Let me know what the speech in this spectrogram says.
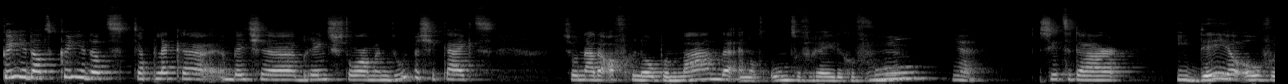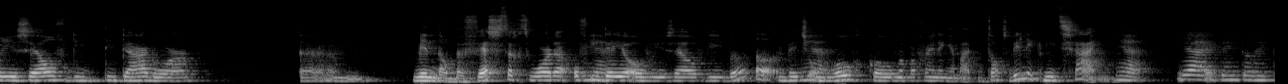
Kun je, dat, kun je dat ter plekke een beetje brainstormen doen? Als je kijkt, zo na de afgelopen maanden en dat ontevreden gevoel, Ja. zitten daar ideeën over jezelf die, die daardoor ehm, minder bevestigd worden? Of ideeën over jezelf die wel een beetje omhoog komen, waarvan je denkt, ja, maar dat wil ik niet zijn. Ja, ja ik denk dat ik,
